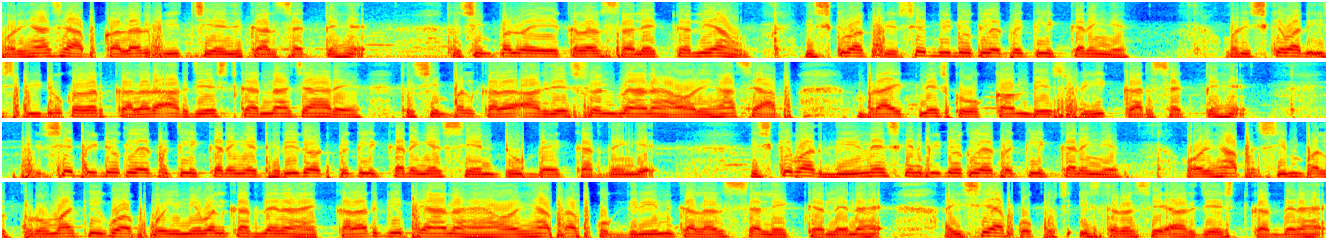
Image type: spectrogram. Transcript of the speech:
और यहाँ से आप कलर भी चेंज कर सकते हैं। तो सिंपल मैं ये कलर सेलेक्ट कर लिया हूँ। इसके बाद फिर से वीडियो कलर पर क्लिक करेंगे। और इसके बाद इस वीडियो का अगर कलर एडजस्ट करना चाह रहे हैं तो सिंपल कलर एडजस्टमेंट में आना है और यहाँ से आप ब्राइटनेस को कम बेस भी कर सकते हैं। फिर से वीडियो कलर पर क्लिक करेंगे थ्री डॉट पर क्लिक करेंगे सेंड टू बैक कर देंगे। इसके बाद ग्रीन स्क्रीन वीडियो कलर पर क्लिक करेंगे और यहाँ पे सिंपल क्रोमा की को आपको इनेबल कर देना है कलर की पे आना है और यहाँ पे आपको ग्रीन कलर सेलेक्ट कर लेना है। ऐसे आपको कुछ इस तरह से एडजस्ट कर देना है।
